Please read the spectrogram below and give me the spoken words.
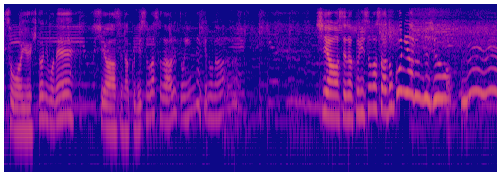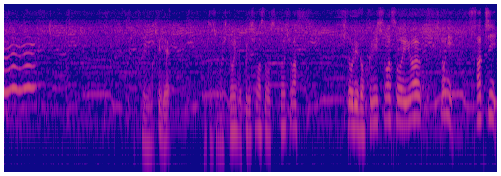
そういう人にもね、幸せなクリスマスがあるといいんだけどな。幸せなクリスマスはどこにあるんでしょう？うん？というわけで、私も一人のクリスマスを過ごします。一人のクリスマスを祝う人に幸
